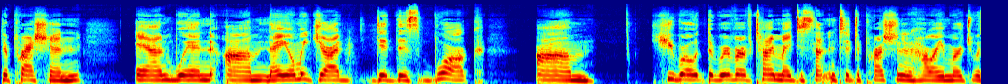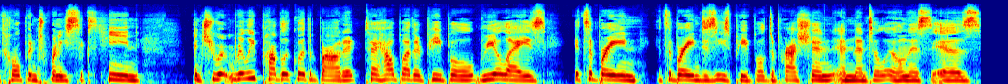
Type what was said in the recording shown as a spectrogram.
depression. And when um, Naomi Judd did this book, um, she wrote The River of Time, My Descent into Depression and How I Emerged with Hope in 2016. And she went really public with about it to help other people realize it's a brain it's a brain disease. People, depression and mental illness is,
